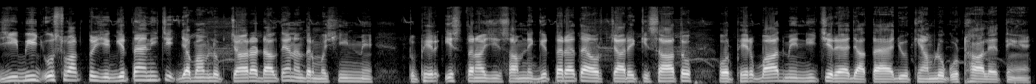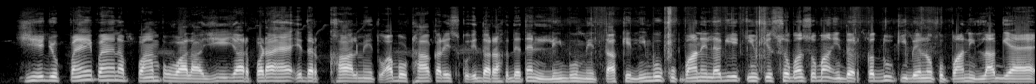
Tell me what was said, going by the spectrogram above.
ये बीज उस वक्त तो ये गिरता है नीचे, जब हम लोग चारा डालते हैं ना अंदर मशीन में तो फिर इस तरह ये सामने गिरता रहता है और चारे के साथ और फिर बाद में नीचे रह जाता है, जो कि हम लोग उठा लेते हैं। ये जो पैप है ना पंप वाला ये यार पड़ा है इधर खाल में तो अब उठाकर इसको इधर रख देते हैं नींबू में ताकि नींबू को पानी लगे, क्योंकि सुबह सुबह इधर कद्दू की बेलों को पानी लग गया है।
